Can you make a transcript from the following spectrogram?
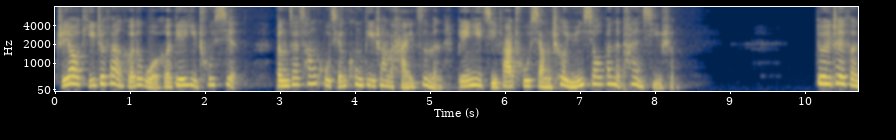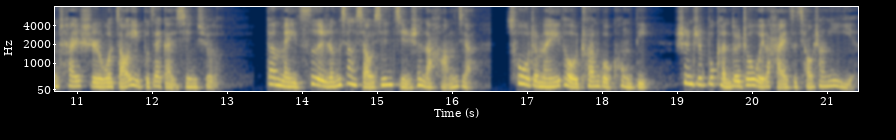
只要提着饭盒的我和爹一出现，等在仓库前空地上的孩子们便一起发出响彻云霄般的叹息声。对这份差事，我早已不再感兴趣了，但每次仍像小心谨慎的行家，蹙着眉头穿过空地，甚至不肯对周围的孩子瞧上一眼。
